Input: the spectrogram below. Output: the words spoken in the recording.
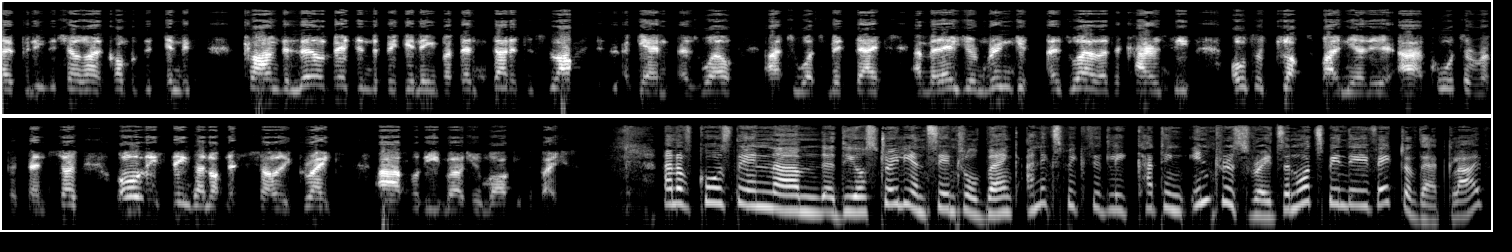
opening. The Shanghai Composite Index climbed a little bit in the beginning, but then started to slide again as well uh, towards midday. And Malaysian ringgit as well as a currency also dropped by nearly a quarter of a percent. So all these things are not necessarily great uh, for the emerging market space. And of course, then um, the Australian Central Bank unexpectedly cutting interest rates. And what's been the effect of that, Clive?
